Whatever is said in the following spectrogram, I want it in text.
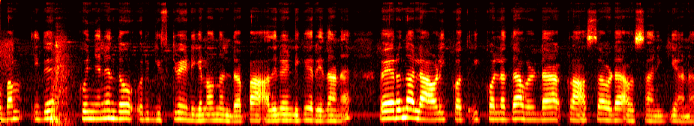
അപ്പം ഇത് കുഞ്ഞിനെന്തോ ഒരു ഗിഫ്റ്റ് മേടിക്കണമെന്നുണ്ട്. അപ്പം അതിന് വേണ്ടി കയറിയതാണ്. വേറൊന്നുമല്ല അവൾ ഇക്കൊ ഇക്കൊല്ലത്തെ അവളുടെ ക്ലാസ് അവിടെ അവസാനിക്കുകയാണ്.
